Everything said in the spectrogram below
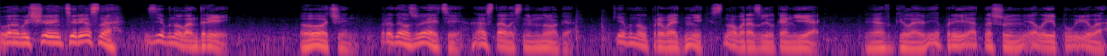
«Вам еще интересно?» – зевнул Андрей. «Очень. Продолжайте, осталось немного». Кивнул проводник, снова разлил коньяк. А в голове приятно шумело и плыло.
